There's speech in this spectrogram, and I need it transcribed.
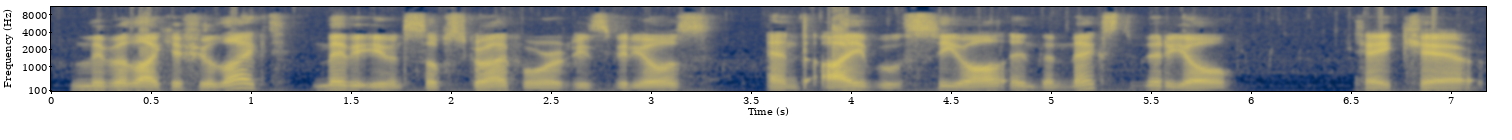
leave a like if you liked, maybe even subscribe for these videos, and I will see you all in the next video. Take care.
